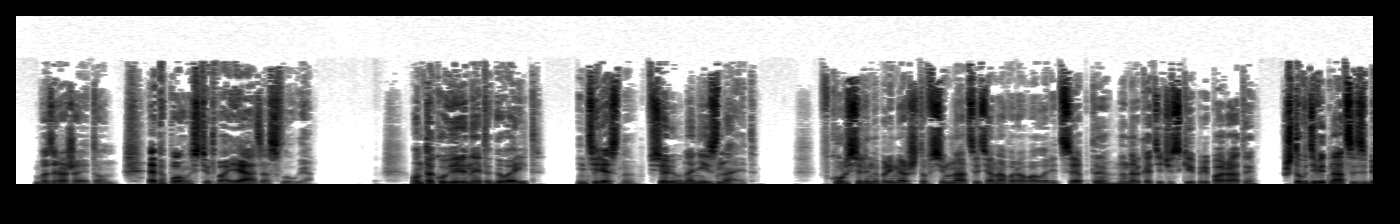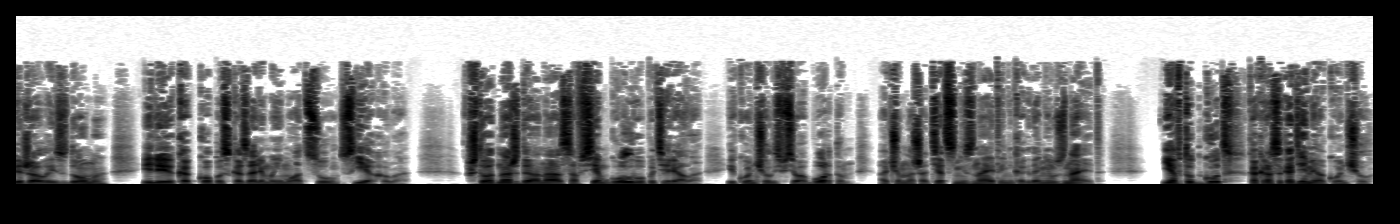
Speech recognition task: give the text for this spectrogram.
— возражает он, — «это полностью твоя заслуга». Он так уверенно это говорит. Интересно, все ли он о ней знает? В курсе ли, например, что в 17 она воровала рецепты на наркотические препараты, что в 19 сбежала из дома, или, как копы сказали моему отцу, съехала, что однажды она совсем голову потеряла и кончилось все абортом, о чем наш отец не знает и никогда не узнает. Я в тот год как раз академию окончил,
